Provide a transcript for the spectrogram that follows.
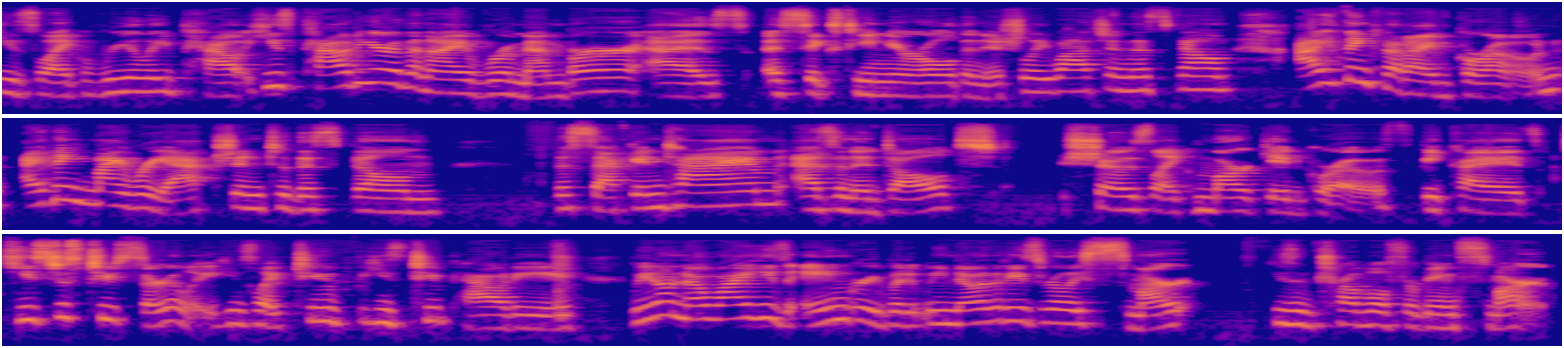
He's like really pout. He's poutier than I remember as a 16 year old initially watching this film. I think that I've grown. I think my reaction to this film the second time as an adult shows like marked growth because he's just too surly. He's like too he's too pouty. We don't know why he's angry, but we know that he's really smart. He's in trouble for being smart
